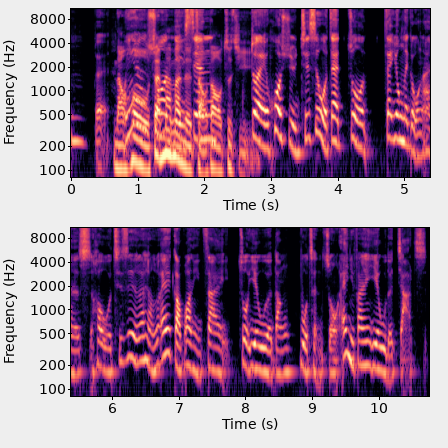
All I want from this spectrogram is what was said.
嗯，对。然后再慢慢的找到自己。对，或许其实我在做在用那个文案的时候，我其实也在想说，哎，搞不好你在做业务的当过程中，哎，你发现业务的价值，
